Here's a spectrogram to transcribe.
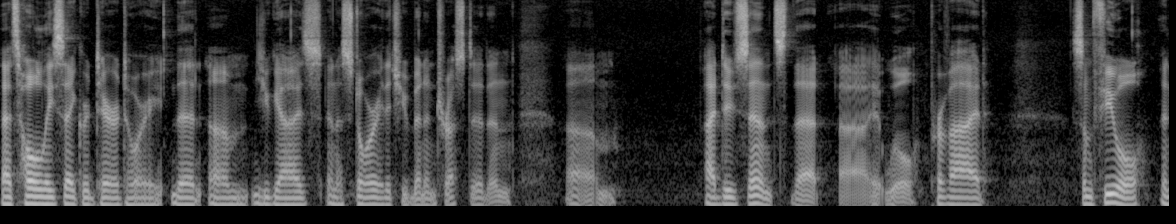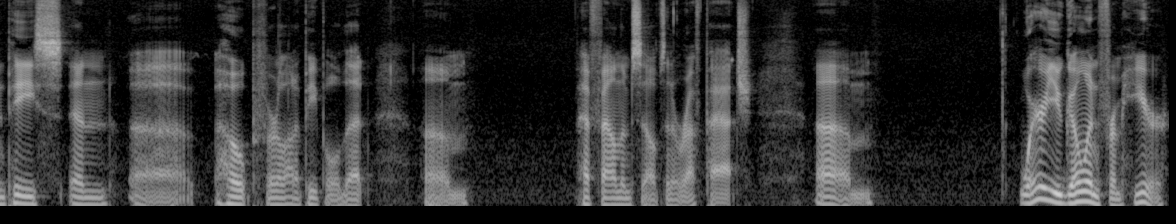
that's holy sacred territory that um you guys in a story that you've been entrusted, and um, I do sense that uh, it will provide some fuel and peace and uh, hope for a lot of people that um have found themselves in a rough patch. Um, where are you going from here?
